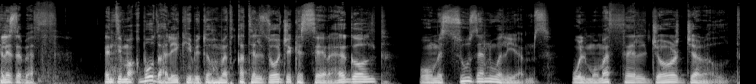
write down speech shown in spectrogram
إليزابيث أنت مقبوض عليكي بتهمة قتل زوجك السير إيجولد و Miss سوزان ويليامز والممثل جورج جيرالد.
